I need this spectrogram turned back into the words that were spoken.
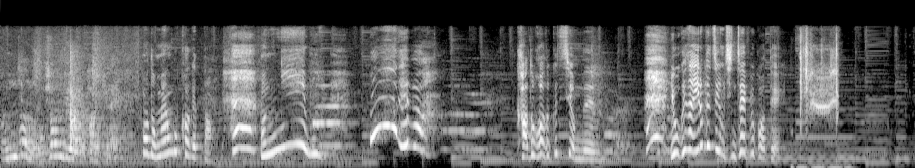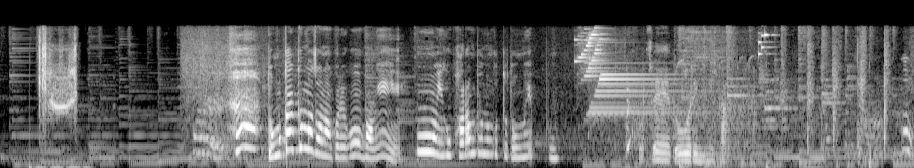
완전 오션뷰 바베큐네 어, 너무 행복하겠다. 언니, 뭐. 와, 대박. 가도 가도 끝이 없는. 여기서 이렇게 찍으면 진짜 예쁠 것 같아. 너무 깔끔하잖아. 그리고 방이. 어, 이거 바람 부는 것도 너무 예뻐. 거제 노을입니다. 어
